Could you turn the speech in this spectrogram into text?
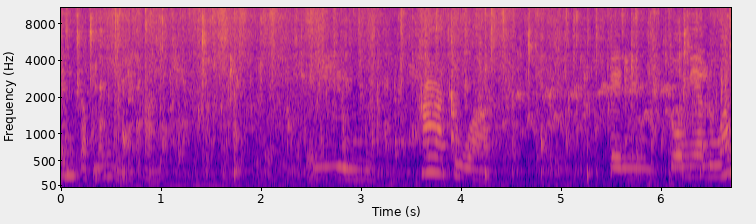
เล่นกับแม่หมีนะคะมีอยู่5ตัว เป็นตัวเมียล้วน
